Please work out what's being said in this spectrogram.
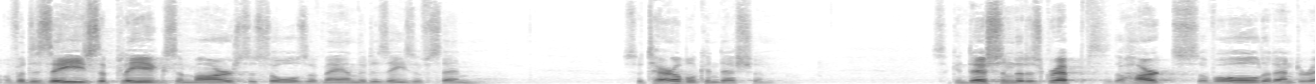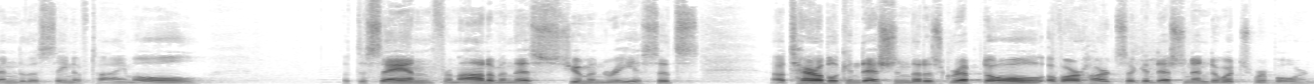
of a disease that plagues and mars the souls of men, the disease of sin. It's a terrible condition. It's a condition that has gripped the hearts of all that enter into the scene of time, all that descend from Adam and this human race. It's a terrible condition that has gripped all of our hearts, a condition into which we're born.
